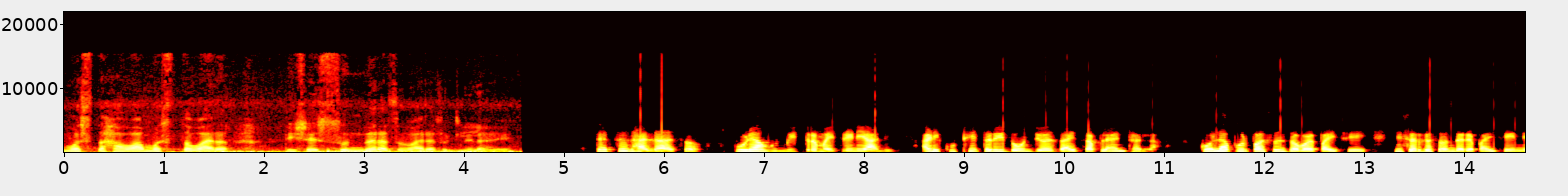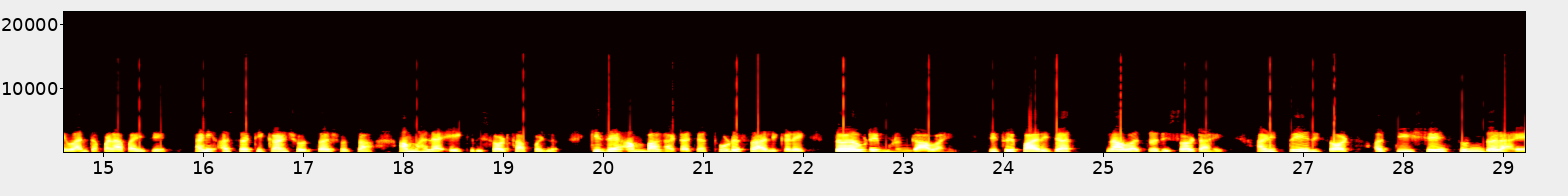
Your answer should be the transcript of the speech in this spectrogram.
मस्त हवा मस्त वारं अतिशय सुंदर असं वारं सुटलेलं आहे. त्याचं झालं असं. पुण्याहून मित्रमैत्रिणी आले आणि कुठेतरी दोन दिवस जायचा प्लॅन ठरला. कोल्हापूरपासून जवळ पाहिजे निसर्ग सौंदर्य पाहिजे निवांतपणा पाहिजे आणि असं ठिकाण शोधता शोधता आम्हाला एक रिसॉर्ट सापडलं की जे आंबा घाटाच्या थोडंसं अलीकडे तळवडे म्हणून गाव आहे. तिथे पारिजात नावाचं रिसॉर्ट आहे. आणि ते रिसॉर्ट अतिशय सुंदर आहे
